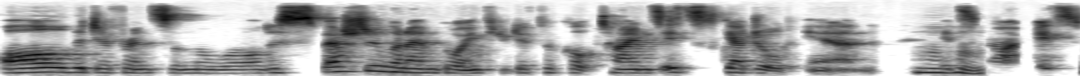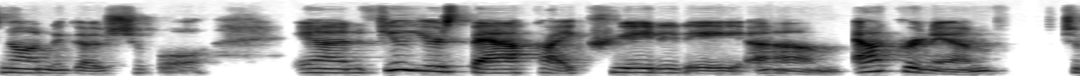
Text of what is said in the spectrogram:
all the difference in the world, especially when I'm going through difficult times. It's scheduled in. it's Mhm. not it's non-negotiable and a few years back i created a um, acronym to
